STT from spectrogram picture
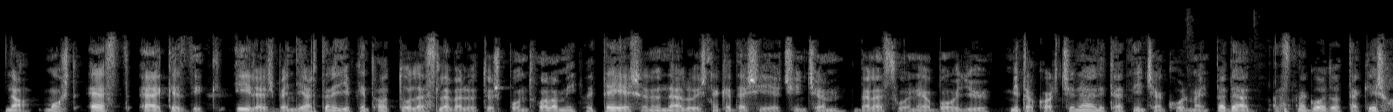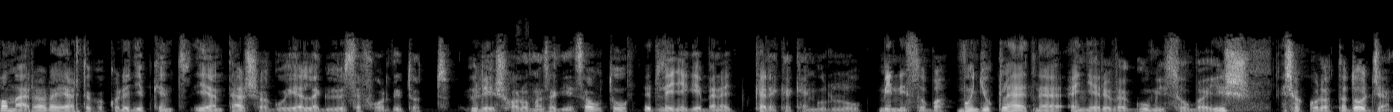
Na, most ezt elkezdik élesben gyártani, egyébként attól lesz level 5 pont valami, hogy teljesen önálló, és neked esélyed sincsen beleszólni abba, hogy ő mit akar csinálni, tehát nincsen kormánypedál, ezt megoldották, és ha már arra jártak, akkor egyébként ilyen társalgó jellegű összefordított üléshalom az egész autó. Itt lényegében egy kerekeken guruló miniszoba. Mondjuk lehetne ennyire gumiszoba is, és akkor ott a dodge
